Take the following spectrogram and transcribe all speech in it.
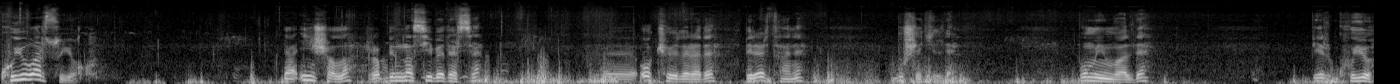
kuyu var su yok. Ya inşallah Rabbim nasip ederse eee, o köylere de birer tane bu şekilde bu minvalde bir kuyu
